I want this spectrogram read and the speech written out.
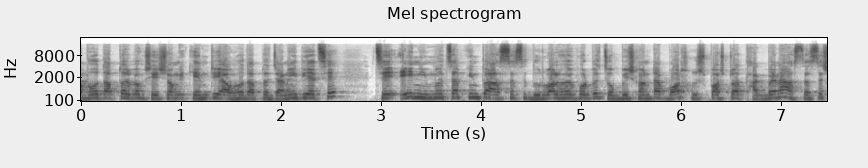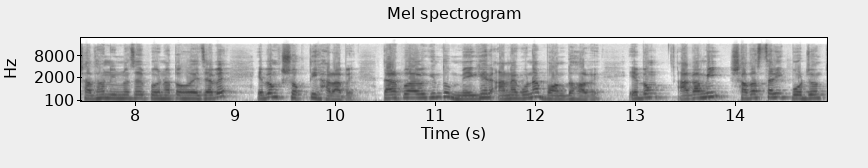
আবহাওয়া দপ্তর এবং সেই সঙ্গে কেন্দ্রীয় আবহাওয়া দপ্তর জানিয়ে দিয়েছে যে এই নিম্নচাপ কিন্তু আস্তে আস্তে দুর্বল হয়ে পড়বে। চব্বিশ ঘণ্টা পর সুস্পষ্ট আর থাকবে না, আস্তে আস্তে সাধারণ নিম্নচাপে পরিণত হয়ে যাবে এবং শক্তি হারাবে। তার প্রভাবে কিন্তু মেঘের আনাগোনা বন্ধ হবে এবং আগামী সাতাশ তারিখ পর্যন্ত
